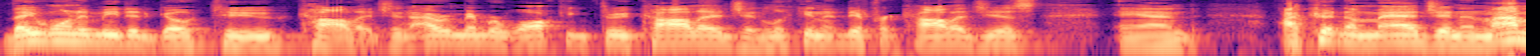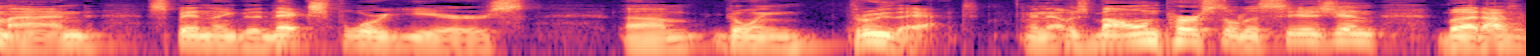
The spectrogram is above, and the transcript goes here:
they wanted me to go to college. And I remember walking through college and looking at different colleges, and I couldn't imagine in my mind spending the next four years um, going through that. And that was my own personal decision, but I,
